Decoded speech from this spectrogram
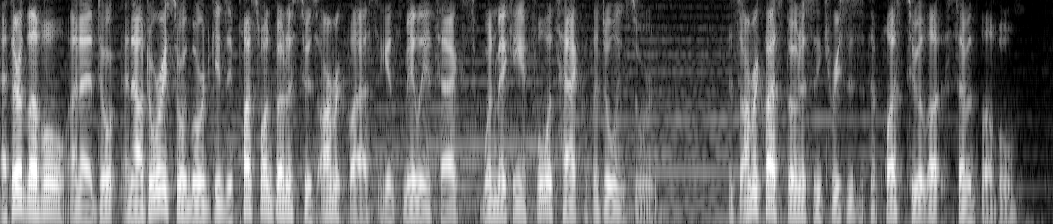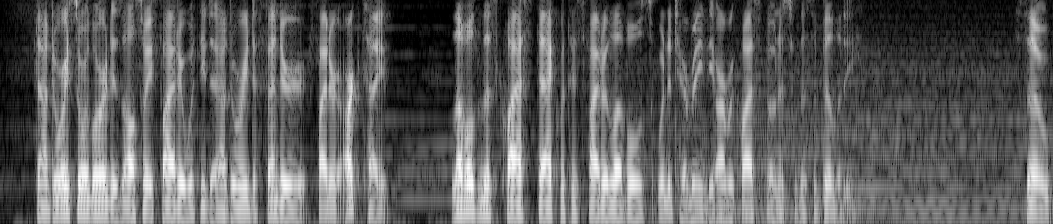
At third level, an, Ado- an Aldori Sword Lord gains a plus 1 bonus to his armor class against melee attacks when making a full attack with a dueling sword. This armor class bonus increases it to plus 2 at le- 7th level. If an Aldori Sword Lord is also a fighter with the Aldori Defender fighter archetype, levels in this class stack with his fighter levels when determining the armor class bonus from this ability. So,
